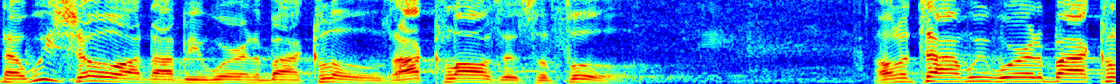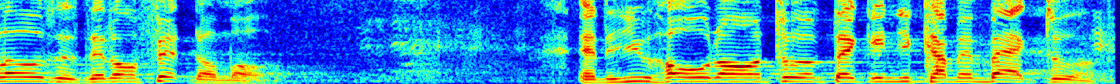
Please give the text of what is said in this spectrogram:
Now, we sure ought not be worrying about clothes. Our closets are full. Only time we worry about clothes is they don't fit no more and then you hold on to them thinking you're coming back to them.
